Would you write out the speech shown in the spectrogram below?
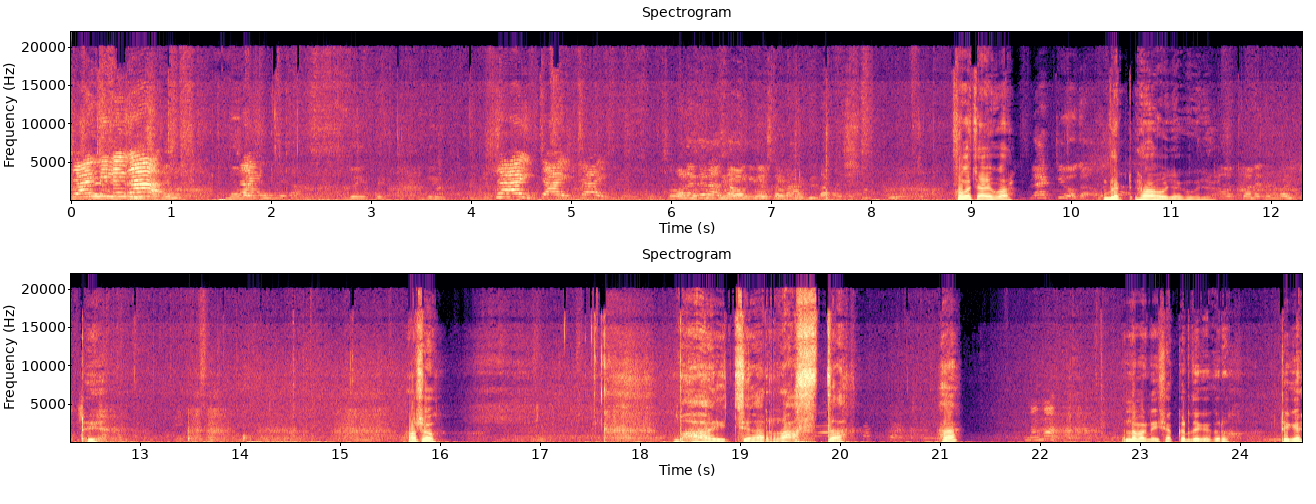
चाय मिलेगा चाय मिलेगा चाय चाय चाय होगा चाय होगा ব্ল্যাক টি হোগা ब्लैक हाँ हो जाएगा हो जाएगा বনে দে ভাই ठीक है আসো भाई जा रास्ता हाँ नमक नमक नहीं शक्कर दे के करो ठीक है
